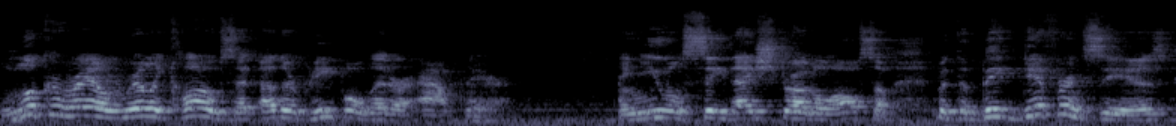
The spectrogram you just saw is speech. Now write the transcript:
Look around really close at other people that are out there. And you will see they struggle also. But the big difference is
